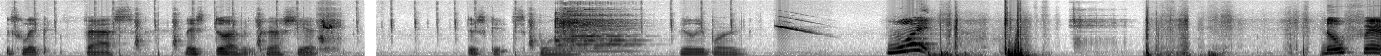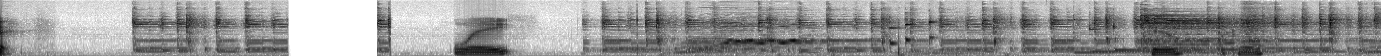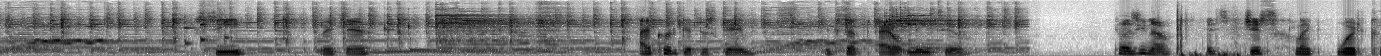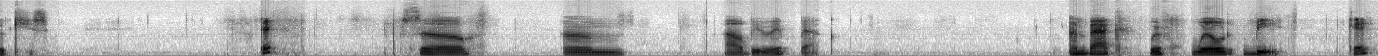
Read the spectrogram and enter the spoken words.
It's like fast. And I still haven't crashed yet. This gets boring. Really boring. What? No fair. Wait. Two. Okay. See? Right there. I could get this game. Except I don't need to. Because, you know, it's just like word cookies. Okay. So, um, I'll be right back. I'm back with World B. Okay?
